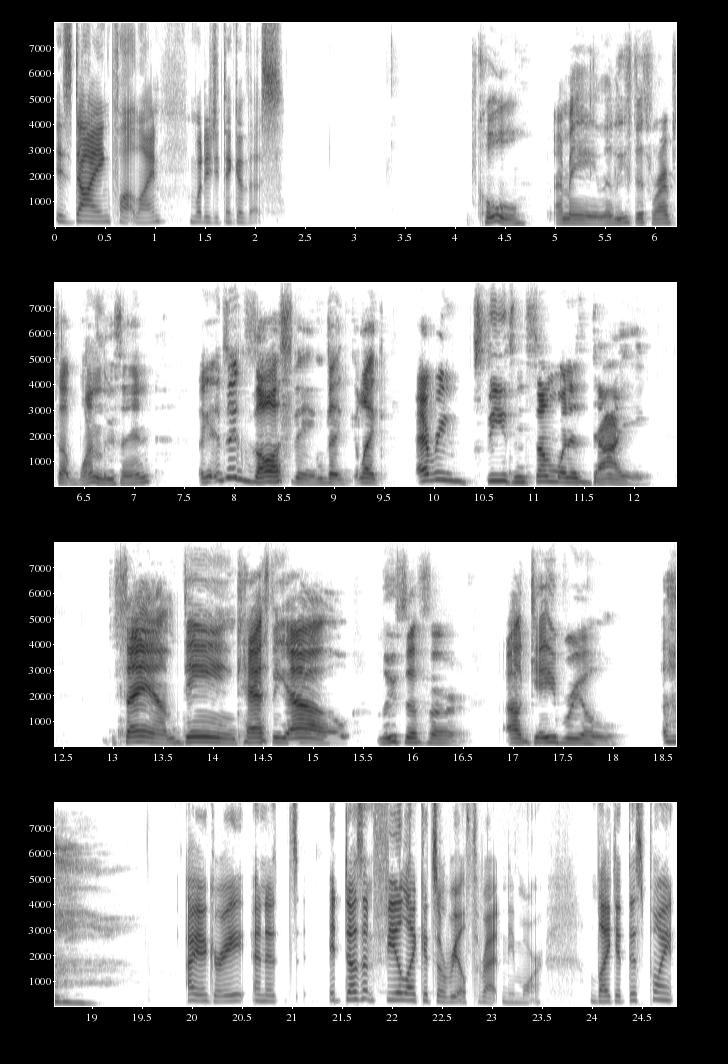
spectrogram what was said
is dying plotline. What did you think of this? Cool. I mean, at least this wraps up one loose end. Like it's exhausting. Like like every season, someone is dying. Sam, Dean, Castiel, Lucifer, uh, Gabriel. I agree, and it's it doesn't feel like it's a real threat anymore. Like at this point,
